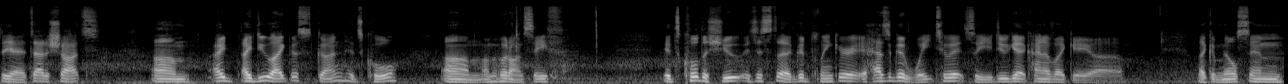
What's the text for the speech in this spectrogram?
So yeah, it's out of shots. Um, I, I do like this gun. It's cool. Um, I'm gonna put it on safe. It's cool to shoot. It's just a good plinker. It has a good weight to it, so you do get kind of like a uh, like a milsim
